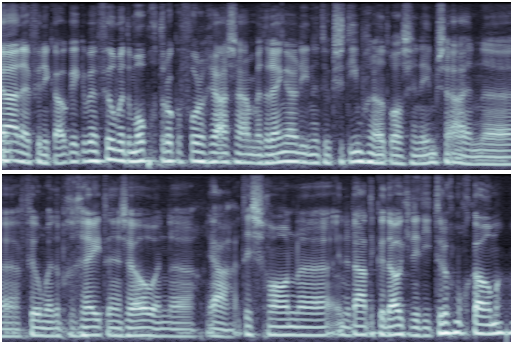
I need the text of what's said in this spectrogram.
Ja, nee, vind ik ook. Ik ben veel met hem opgetrokken vorig jaar samen met Renger, die natuurlijk zijn teamgenoot was in IMSA. En eh, veel met hem gegeten en zo. En eh, ja, het is gewoon eh, inderdaad een cadeautje dat hij terug mocht komen.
